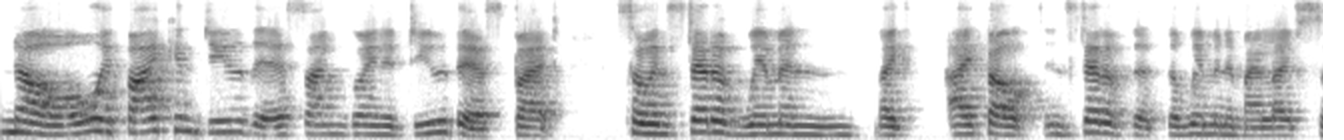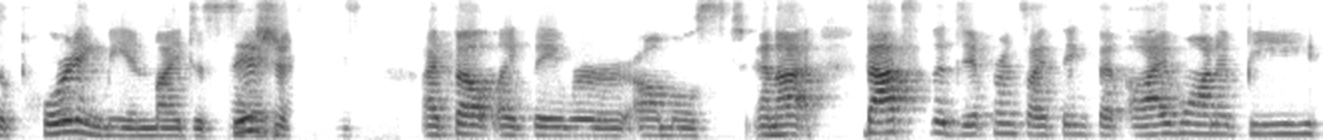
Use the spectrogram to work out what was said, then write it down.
no if i can do this i'm going to do this but so instead of women like i felt instead of the, the women in my life supporting me in my decisions i felt like they were almost and i that's the difference i think that i want to be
